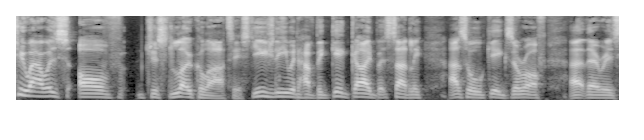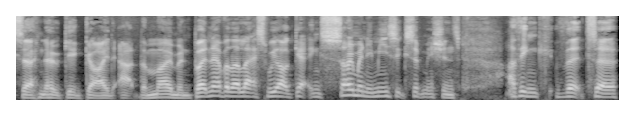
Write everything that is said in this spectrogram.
two hours of just local artists. Usually you would have the gig guide, but sadly, as all gigs are off, uh, there is uh, no gig guide at the moment. But nevertheless, we are getting so many music submissions. I think that uh,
